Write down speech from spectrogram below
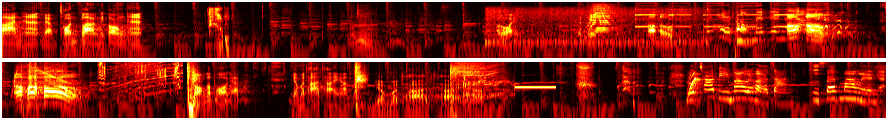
บ้านๆฮะ แบบช้อนกลางไม่ต้องฮะอืมอร่อย แต่เผ็ดอ๋อโอไม่เผ็ดสองเม็ดเองนะอ๋อจ๊ะโอ้โอ้โหสองก็พอครับ อย่ามาท้าทายครับร มากเลยค่ะอาจารย์ คือแซ่บมากเลยอันเนี้ย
